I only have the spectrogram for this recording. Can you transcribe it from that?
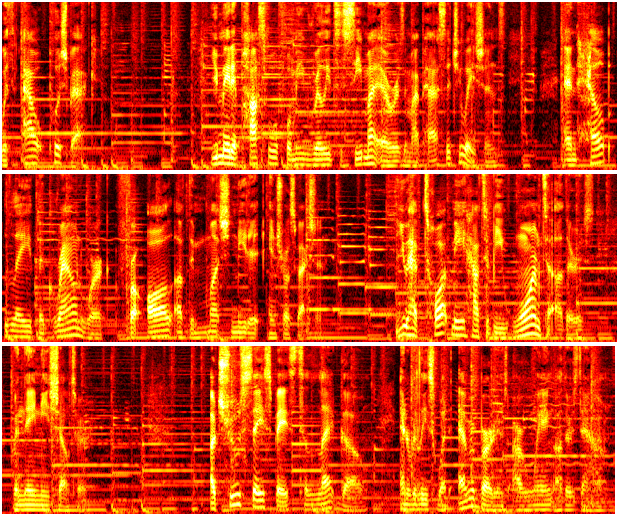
without pushback. You made it possible for me really to see my errors in my past situations and help lay the groundwork for all of the much needed introspection. You have taught me how to be warm to others when they need shelter. A true safe space to let go and release whatever burdens are weighing others down,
